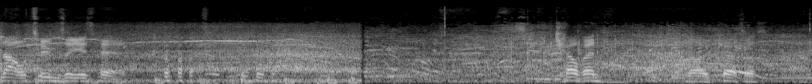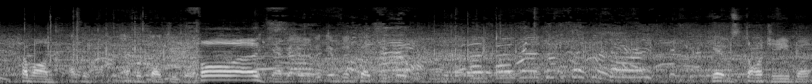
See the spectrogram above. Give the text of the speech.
That or Toomsy is here. Kelvin. No, Curtis. Come on. that's a dodgy ball. Forwards. Yeah, but it was, it was a dodgy ball. Yeah, it was dodgy, but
